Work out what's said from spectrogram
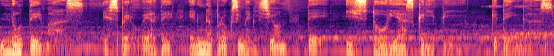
No temas Espero verte en una próxima emisión de Historias Creepy. Que tengas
